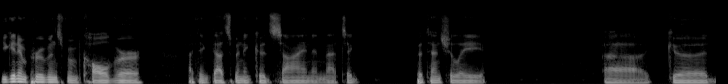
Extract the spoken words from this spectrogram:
you get improvements from Culver. I think that's been a good sign, and that's a potentially uh, good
